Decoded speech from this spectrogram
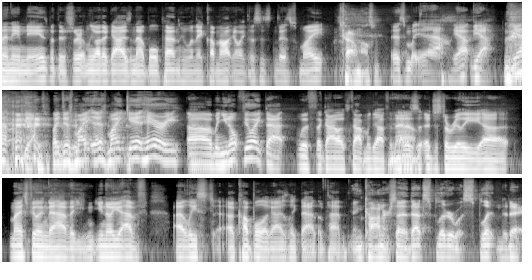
going to name names, but there's certainly other guys in that bullpen who, when they come out, you're like, this is this might Kyle Nelson. this might, yeah, yeah, yeah, yeah, yeah. like this might this might get hairy, um, and you don't feel like that with a guy like Scott McGough, and that is just a really uh, nice feeling to have. That you you know you have at least a couple of guys like that in the pen. And Connor said that splitter was splitting today.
